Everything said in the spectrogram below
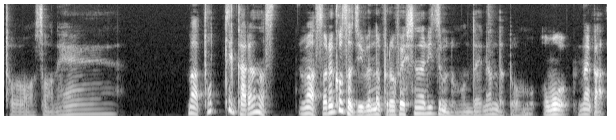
と、そうね。まあ、取ってからの、まあ、それこそ自分のプロフェッショナリズムの問題なんだと思う。なんか、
